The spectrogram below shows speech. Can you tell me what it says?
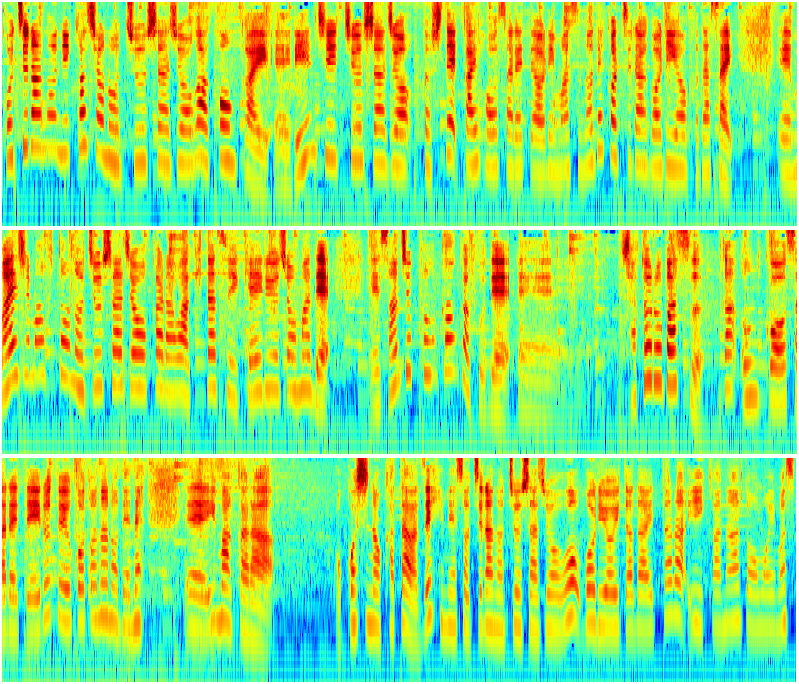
こちらの2カ所の駐車場が今回、えー、臨時駐車場として開放されておりますのでこちらご利用ください、えー、前島ふ頭の駐車場からは北吸係留場まで、えー、30分間隔で、えー、シャトルバスが運行されているということなのでね、えー、今からお越しの方はぜひねそちらの駐車場をご利用いただいたらいいかなと思います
